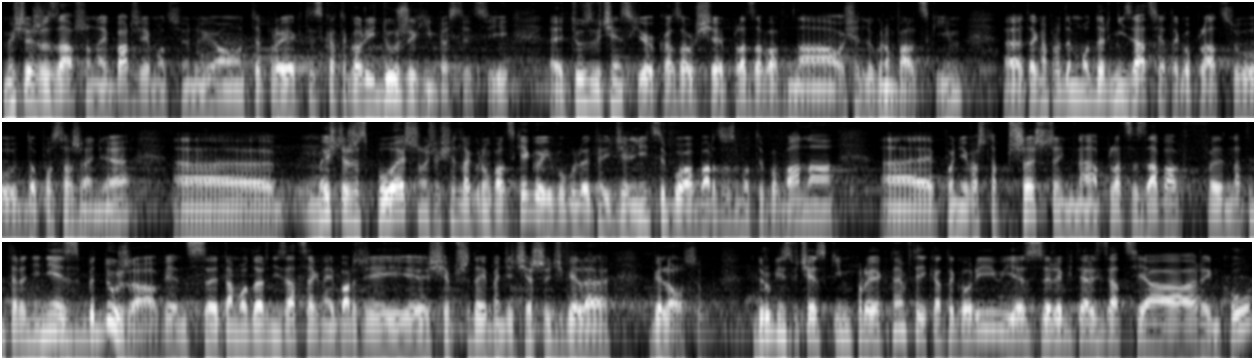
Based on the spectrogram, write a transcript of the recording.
Myślę, że zawsze najbardziej emocjonują te projekty z kategorii dużych inwestycji. E, Tu zwycięski okazał się plac zabaw na osiedlu grunwaldzkim. E, Tak naprawdę modernizacja tego placu, doposażenie. E, Myślę, że społeczność osiedla grunwaldzkiego i w ogóle tej dzielnicy była bardzo zmotywowana, ponieważ ta przestrzeń na place zabaw na tym terenie nie jest zbyt duża, więc ta modernizacja jak najbardziej się przyda i będzie cieszyć wiele, wiele osób. Drugim zwycięskim projektem w tej kategorii jest rewitalizacja rynku.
